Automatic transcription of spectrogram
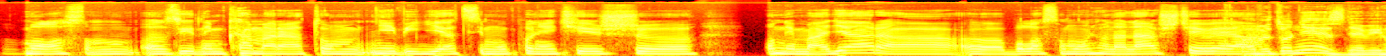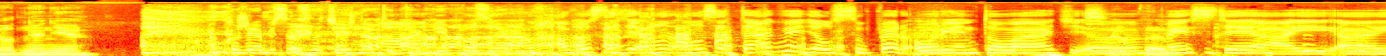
Mala som s jedným kamarátom nevidiacim úplne tiež, e, on je Maďar a uh, bola som u neho na návšteve. A... Ale to nie je znevýhodnenie. Akože ja by som sa tiež na to tak nepozerala. A v podstate on, on sa tak vedel super orientovať v Super. meste, aj, aj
